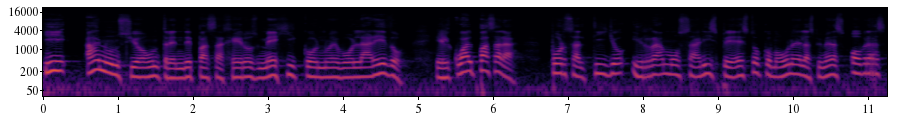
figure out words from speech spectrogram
y anunció un tren de pasajeros México-Nuevo Laredo, el cual pasará por Saltillo y Ramos Arispe. Esto como una de las primeras obras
